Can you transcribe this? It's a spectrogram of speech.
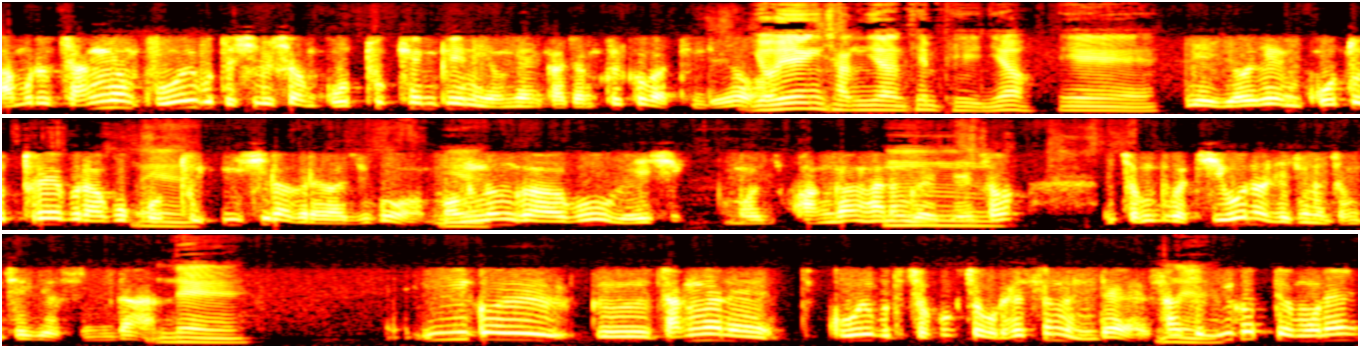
아무래도 작년 9월부터 실시한 고투 캠페인의 영향이 가장 클 것 같은데요. 여행 장려한 캠페인이요. 예. 예, 여행 고투 트래블하고 네. 고투 이시라 그래가지고 먹는 거하고 외식 뭐 관광하는 거에 음. 대해서 정부가 지원을 해주는 정책이었습니다. 네. 이걸 그 작년에 9월부터 적극적으로 했었는데 사실 네. 이것 때문에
